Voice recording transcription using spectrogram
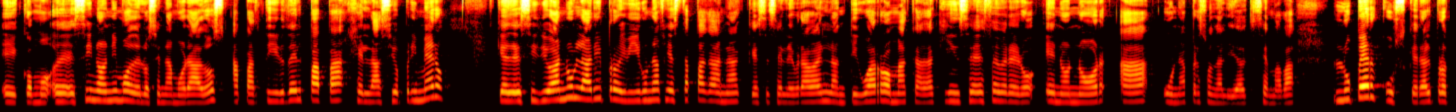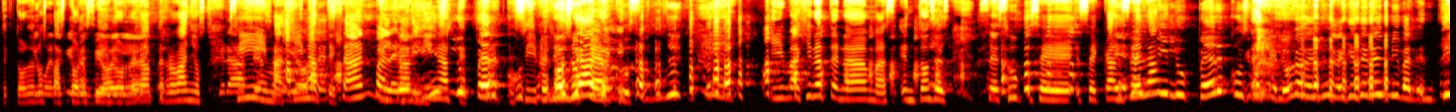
eh, como eh, sinónimo de los enamorados a partir del Papa Gelasio I, que decidió anular y prohibir una fiesta pagana que se celebraba en la antigua Roma cada 15 de febrero en honor a una personalidad que se llamaba Lupercus, que era el protector de Qué los pastores y de los rebaños. Gracias sí, imagínate. San Valentín. Lupercus. Sí, O feliz sea, Lupercus. Imagínate nada más. Entonces, se, sub- se, se Eres cancela. mi Lupercus, porque luego de la gente eres mi Valentín.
